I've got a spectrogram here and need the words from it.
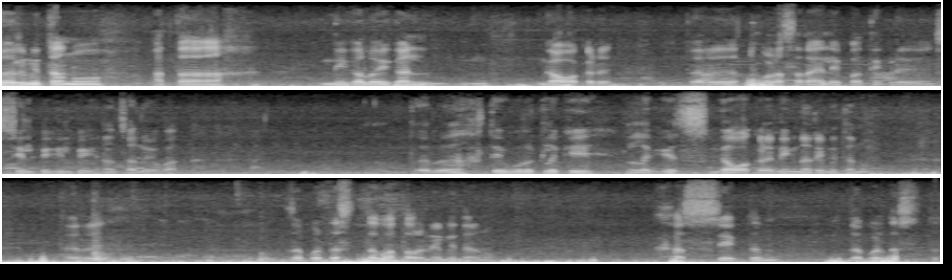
तर मित्रांनो आता निघालो आहे गावाकडं. तर थोडासा राहिलं आहे पा तिकडे सेल्फी गिल्फी घेणं चालू आहे बा. तर ते उरकलं की लगेच गावाकडे निघणार आहे मित्रांनो. तर जबरदस्त वातावरण आहे मित्रांनो. खास एकदम जबरदस्त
